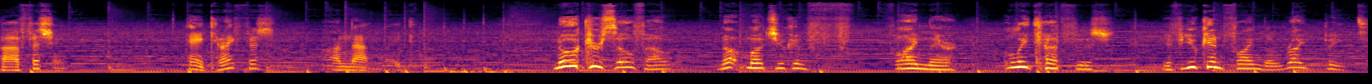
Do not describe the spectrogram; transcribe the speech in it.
Uh, fishing. Hey, can I fish on that lake? Knock yourself out. Not much you can find there. Only catfish. If you can find the right bait.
